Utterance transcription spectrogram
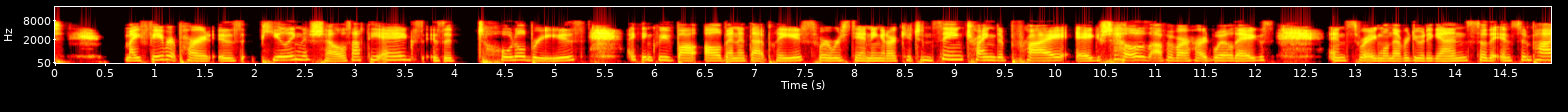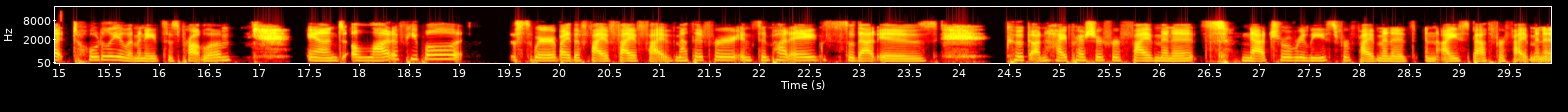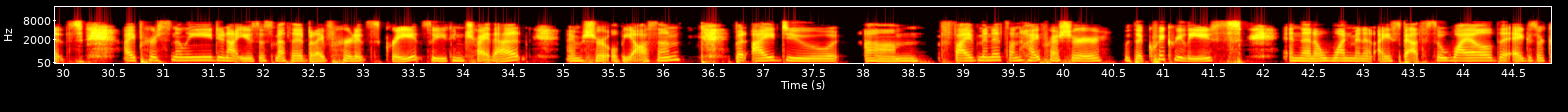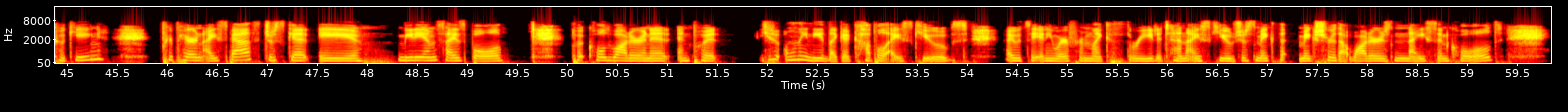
my favorite part is peeling the shells off the eggs is a total breeze. I think we've all been at that place where we're standing at our kitchen sink trying to pry eggshells off of our hard boiled eggs and swearing we'll never do it again. So the Instant Pot totally eliminates this problem. And a lot of people swear by the 555 method for Instant Pot eggs. So that is cook on high pressure for five minutes, natural release for five minutes, and ice bath for five minutes. I personally do not use this method, but I've heard it's great. So you can try that. I'm sure it will be awesome. But I do um, five minutes on high pressure with a quick release and then a one minute ice bath. So while the eggs are cooking, prepare an ice bath. Just get a medium sized bowl, put cold water in it, and put you only need like a couple ice cubes. I would say anywhere from like three to 10 ice cubes. Just make that, make sure that water is nice and cold.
